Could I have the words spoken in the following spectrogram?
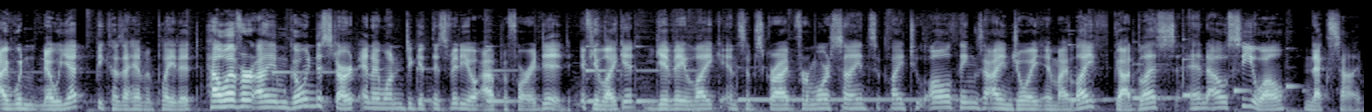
I wouldn't know yet because I haven't played it. However, I am going to start and I wanted to get this video out before I did. If you like it, give a like and subscribe for more science applied to all things I enjoy in my life. God bless, and I'll see you all next time.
